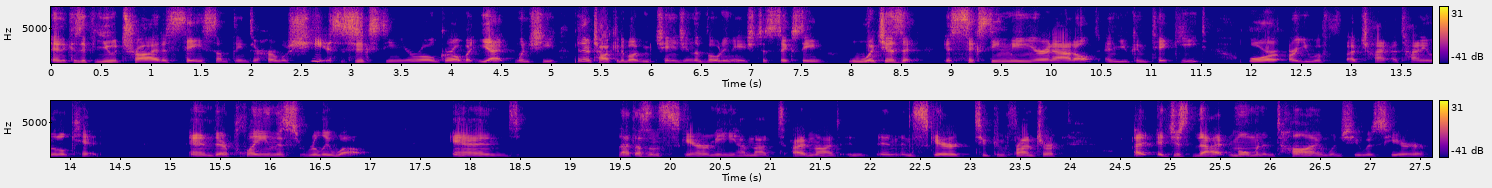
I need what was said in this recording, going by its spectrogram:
And because if you try to say something to her, well, she is a 16 year old girl, but yet when she, they're talking about changing the voting age to 16, which is it? Is 16 mean you're an adult and you can take heat? Or are you a, a, a tiny little kid? And they're playing this really well and that doesn't scare me. I'm not. I'm not in, in, in scared to confront her. I, it just that moment in time when she was here.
